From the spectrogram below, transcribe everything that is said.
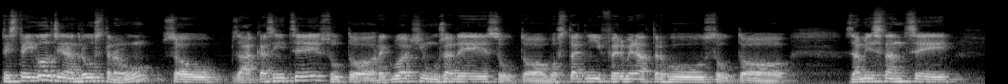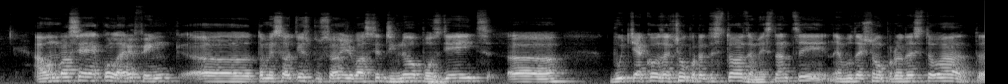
ty stakeholders na druhou stranu jsou zákazníci, jsou to regulační úřady, jsou to ostatní firmy na trhu, jsou to zaměstnanci. A on vlastně jako Larry Fink uh, to myslel tím způsobem, že vlastně dřív nebo později uh, buď jako začnou protestovat zaměstnanci, nebo začnou protestovat uh,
